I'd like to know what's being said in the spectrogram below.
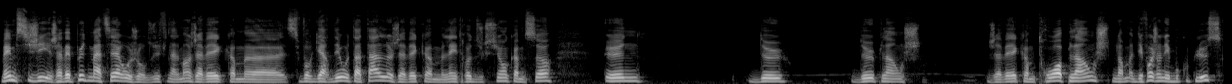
même si j'avais peu de matière aujourd'hui, finalement, j'avais comme. Euh, si vous regardez au total, j'avais comme l'introduction comme ça une, deux, deux planches. J'avais comme trois planches. Des fois, j'en ai beaucoup plus.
